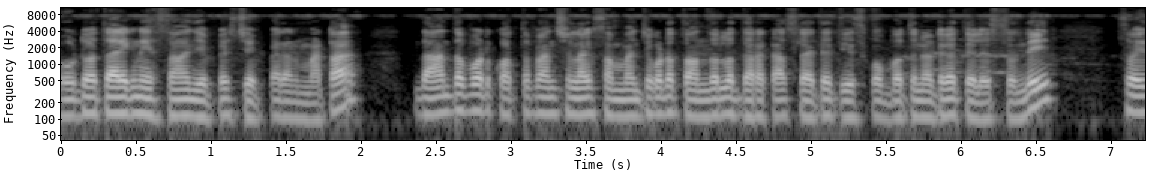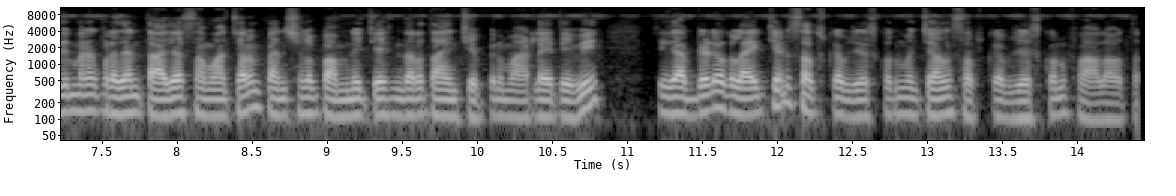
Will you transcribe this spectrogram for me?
ఒకటో తారీఖున ఇస్తామని చెప్పేసి చెప్పారనమాట దాంతోపాటు కొత్త పెన్షన్లకు సంబంధించి కూడా తొందరలో దరఖాస్తులు అయితే తీసుకోబోతున్నట్టుగా తెలుస్తుంది. సో ఇది మనకు ప్రజెంట్ తాజా సమాచారం. పెన్షన్లు పంపిణీ చేసిన తర్వాత ఆయన చెప్పిన మాటలు అయితే ఇవి ఇది అప్డేట్. ఒక లైక్ చేయండి సబ్స్క్రైబ్ చేసుకోండి. మన ఛానల్ సబ్స్క్రైబ్ చేసుకొని ఫాలో అవుతాం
